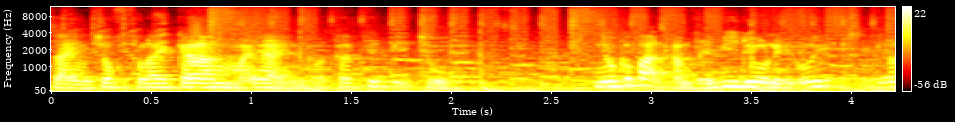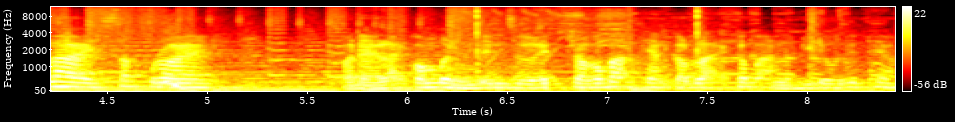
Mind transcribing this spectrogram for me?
dành cho flycam, máy ảnh và các thiết bị chụp. Nếu các bạn cảm thấy video này hữu ích, hãy like, subscribe và để lại comment bên dưới. Cho các bạn, hẹn gặp lại các bạn ở video tiếp theo.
